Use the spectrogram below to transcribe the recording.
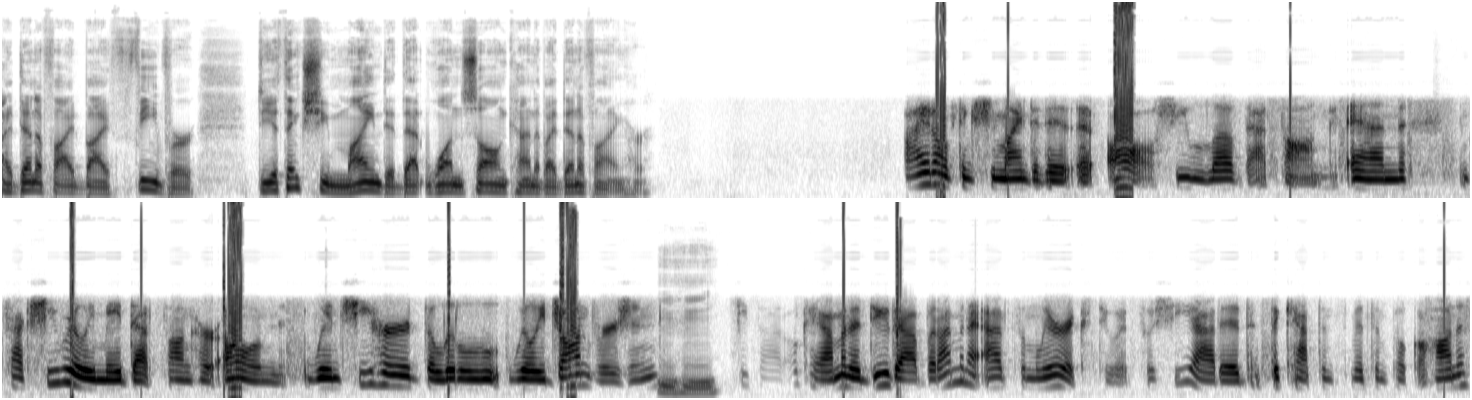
identified by Fever. Do you think she minded that one song kind of identifying her? I don't think she minded it at all. She loved that song. And in fact, she really made that song her own. When she heard the little Willie John version, thought, okay, I'm going to do that, but I'm going to add some lyrics to it. So she added the Captain Smith and Pocahontas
